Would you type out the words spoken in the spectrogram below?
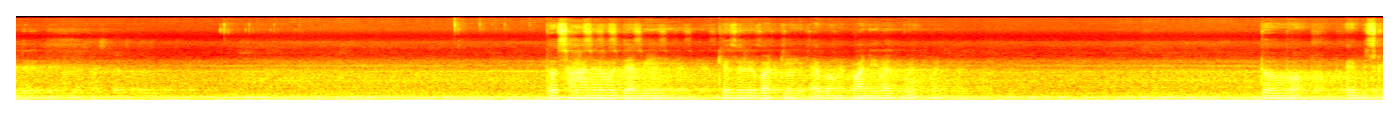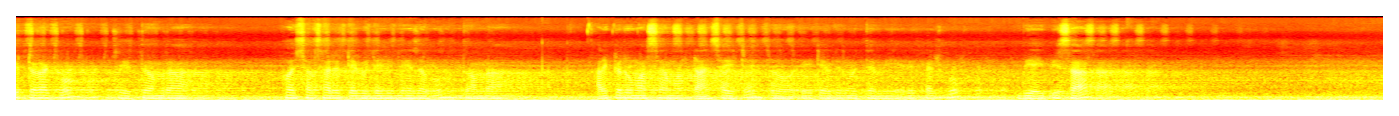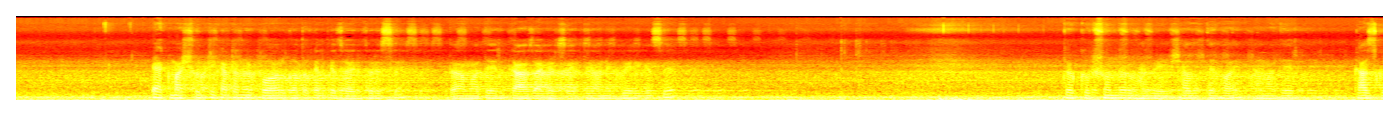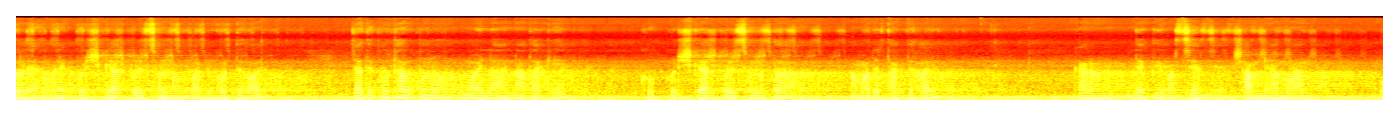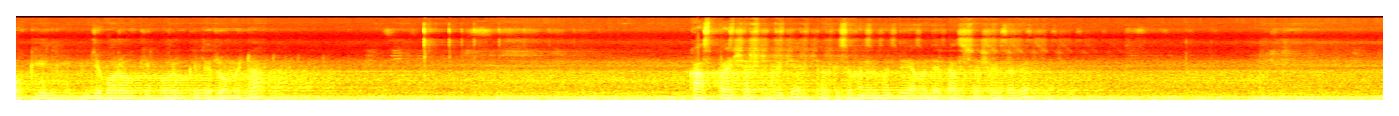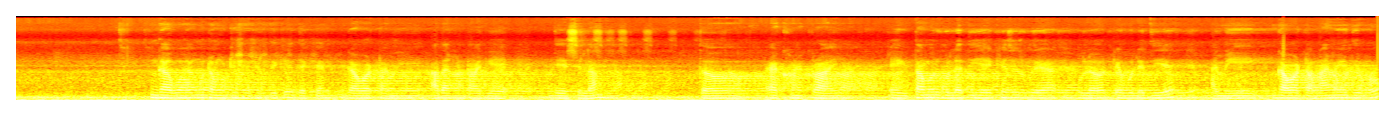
তো সাহানের মধ্যে আমি খেজুরের বাটি এবং পানি রাখব। তো এই বিস্কিটটা রাখব, যেহেতু আমরা ফয়সাল স্যারের টেবিলে নিয়ে যাব। তো আমরা আরেকটা রুম আছে আমার ডান সাইডে, তো এই টেবিলের মধ্যে আমি রেখে আসব। VIP sir. এক মাস ছুটি কাটানোর পর গতকালকে জয়েন করেছে। তো আমাদের কাজ আগের চাইতে অনেক বেড়ে গেছে। তো খুব সুন্দরভাবে সাজাতে হয় আমাদের কাজগুলো অনেক পরিষ্কার, পরিচ্ছন্নভাবে করতে হয়। যাতে কোথাও কোনো ময়লা না থাকে, খুব পরিষ্কার, পরিচ্ছন্নতা আমাদের থাকতে হয়। কারণ দেখতে পাচ্ছেন, সামনে আমার উকিল, যে বড় উকিল, বড় উকিলের রুম এটা। কাজ প্রায় শেষের দিকে কিছুক্ষণের মধ্যেই আমাদের কাজ শেষ হয়ে যাবে। গাওয়া মোটামুটি শেষের দিকে, দেখেন গাওয়াটা আমি আধা ঘণ্টা আগে দিয়েছিলাম। তো এখন প্রায় এই তামরগুলো দিয়ে, খেজুরগুলো টেবুলে দিয়ে আমি গাওয়াটা নামিয়ে দিব।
